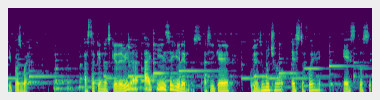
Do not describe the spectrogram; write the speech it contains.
Y pues bueno, hasta que nos quede vida, aquí seguiremos. Así que cuídense mucho. Esto fue Esto sé.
